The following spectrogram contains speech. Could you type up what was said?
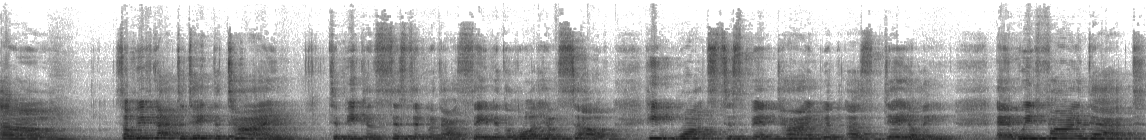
um, so we've got to take the time to be consistent with our Savior. The Lord Himself, He wants to spend time with us daily. And we find that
